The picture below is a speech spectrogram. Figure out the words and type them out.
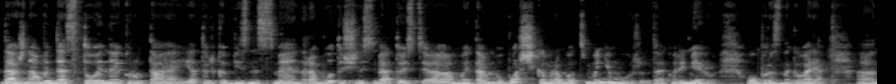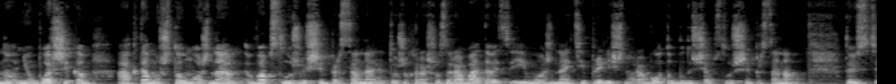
должна быть достойная, крутая. Я только бизнесмен, работающий на себя. То есть а, мы там уборщиком работать мы не можем, да, к примеру, образно говоря. А, но не уборщиком, а к тому, что можно в обслуживающем персонале тоже хорошо зарабатывать и можно найти приличную работу, будучи обслуживающим персоналом. То есть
